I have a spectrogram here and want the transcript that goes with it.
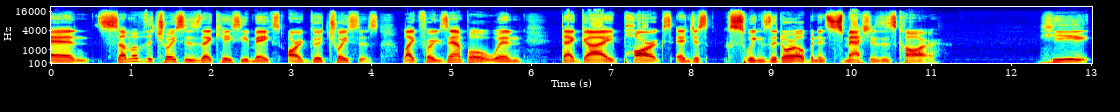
And some of the choices that Casey makes are good choices. Like, for example, when that guy parks and just swings the door open and smashes his car. He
